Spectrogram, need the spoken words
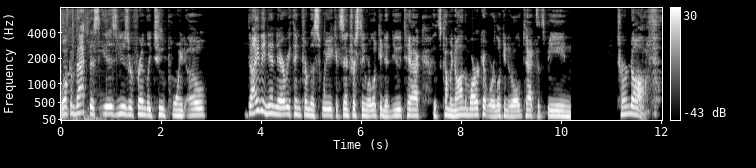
Welcome back. This is User Friendly 2.0. Diving into everything from this week, it's interesting. We're looking at new tech that's coming on the market. We're looking at old tech that's being turned off.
